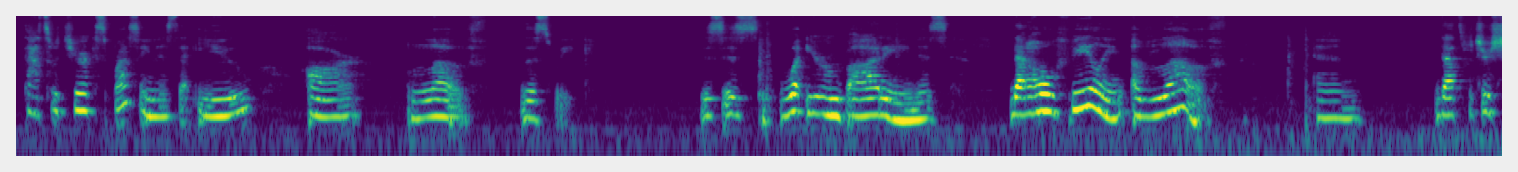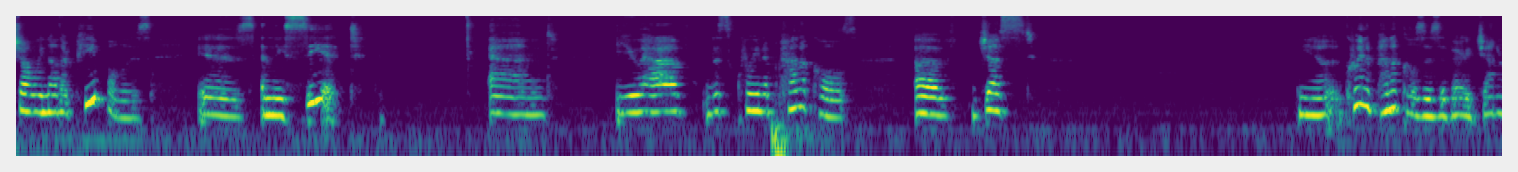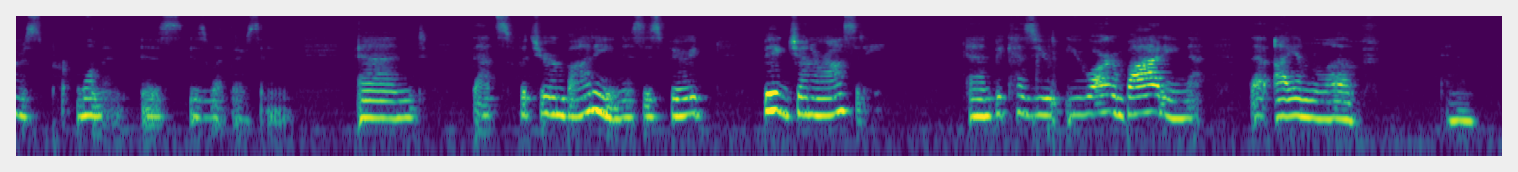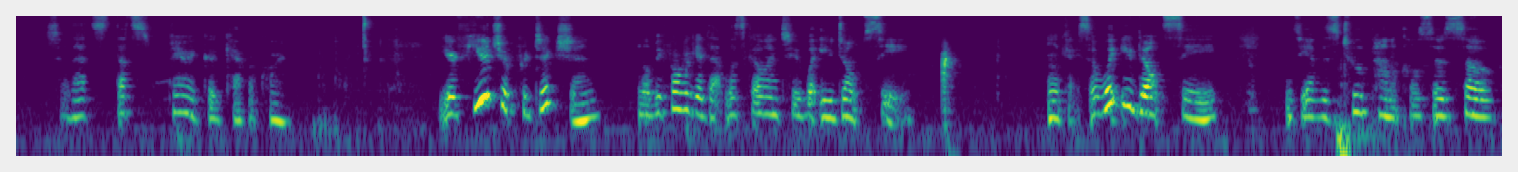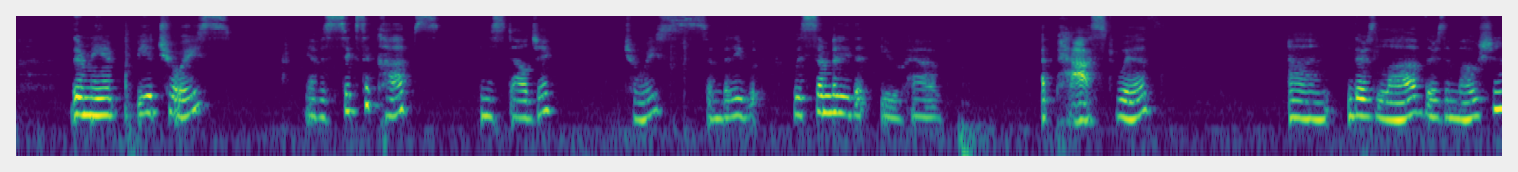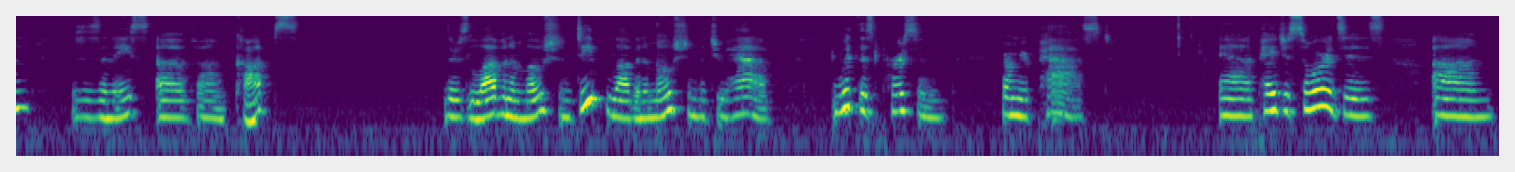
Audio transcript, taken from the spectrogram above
that's what you're expressing is that you are love this week. This is what you're embodying is that whole feeling of love. And that's what you're showing other people is is and they see it. And you have this Queen of Pentacles of just, you know, Queen of Pentacles is a very generous woman, is is what they're saying, and that's what you're embodying is this very big generosity, and because you you are embodying that that I am love, and so that's that's very good Capricorn. Your future prediction well, before we get that, let's go into what you don't see. Okay, so what you don't see is you have this Two of Pentacles. So, so there may be a choice. You have a Six of Cups, nostalgic choice. Somebody with somebody that you have a past with. Um, there's love. There's emotion. This is an Ace of um, Cups there's love and emotion, deep love and emotion that you have with this person from your past. And a Page of Swords is um,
